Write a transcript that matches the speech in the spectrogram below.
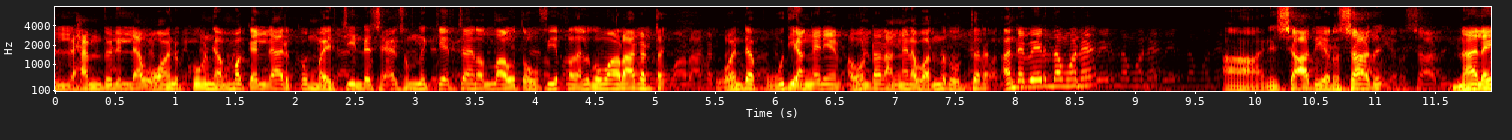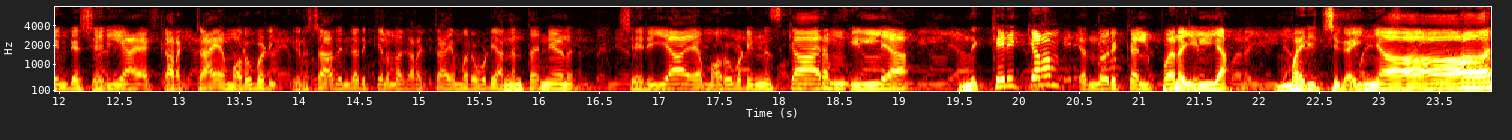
അൽഹംദുലില്ല ഓനക്കും ഞമ്മക്കെല്ലാവർക്കും മരിച്ചതിന്റെ ശേഷം നിൽക്കാൻ അള്ളാഹു തൗഫീഖ നൽകുമാറാകട്ടെ. ഓന്റെ പൂതി അങ്ങനെയാണ് അതുകൊണ്ടാണ് അങ്ങനെ വന്നത് ഉത്തരം. എന്റെ പേരെന്താ മോനെ? ആ നിഷാദ് ഇർഷാദ്. എന്നാൽ അതിന്റെ ശരിയായ കറക്റ്റായ മറുപടി ഇർഷാദിന്റെ അടുക്കലുള്ള കറക്റ്റായ മറുപടി അങ്ങനെ തന്നെയാണ്. ശരിയായ മറുപടി നിസ്കാരം ഇല്ല. നിക്കരിക്കണം എന്നൊരു കൽപ്പന ഇല്ല. മരിച്ചു കഴിഞ്ഞാൽ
